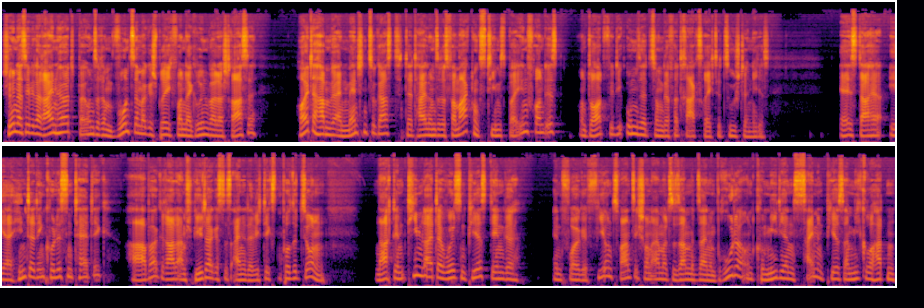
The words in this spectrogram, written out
Schön, dass ihr wieder reinhört bei unserem Wohnzimmergespräch von der Grünwalder Straße. Heute haben wir einen Menschen zu Gast, der Teil unseres Vermarktungsteams bei Infront ist und dort für die Umsetzung der Vertragsrechte zuständig ist. Er ist daher eher hinter den Kulissen tätig, aber gerade am Spieltag ist es eine der wichtigsten Positionen. Nach dem Teamleiter Wilson Pierce, den wir in Folge 24 schon einmal zusammen mit seinem Bruder und Comedian Simon Pierce am Mikro hatten,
